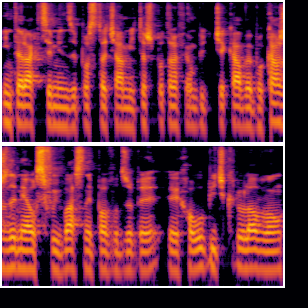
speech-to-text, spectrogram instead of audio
Interakcje między postaciami też potrafią być ciekawe, bo każdy miał swój własny powód, żeby y, hołubić królową, e,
